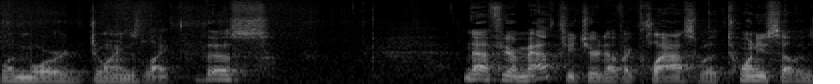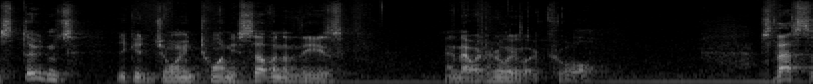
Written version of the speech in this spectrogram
one more joins like this. Now, if you're a math teacher and have a class with 27 students, you could join 27 of these, and that would really look cool. So that's the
